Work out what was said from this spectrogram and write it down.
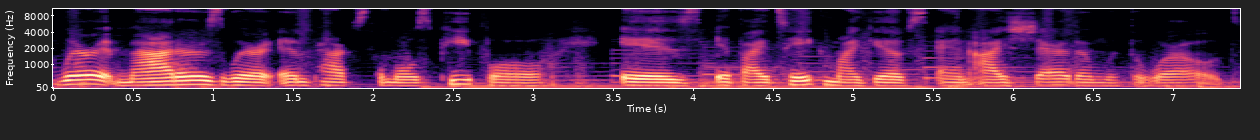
where it matters, where it impacts the most people, is if I take my gifts and I share them with the world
